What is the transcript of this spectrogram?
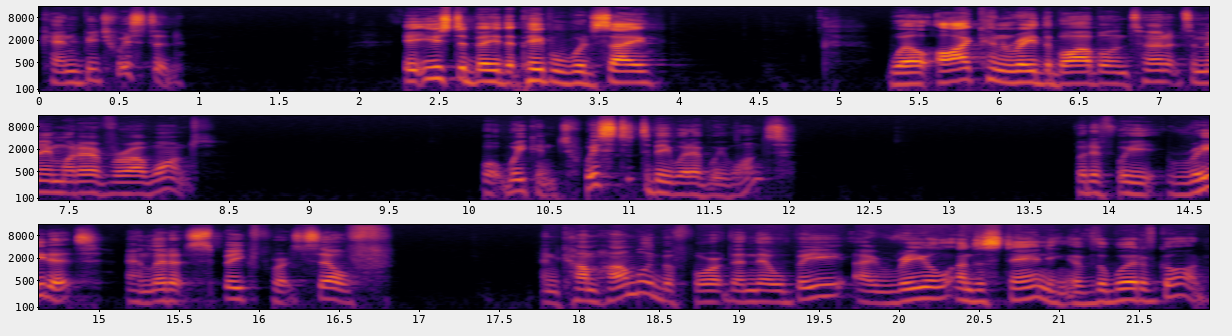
can be twisted. It used to be that people would say, Well, I can read the Bible and turn it to mean whatever I want. Well, we can twist it to be whatever we want. But if we read it and let it speak for itself and come humbly before it, then there will be a real understanding of the Word of God.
